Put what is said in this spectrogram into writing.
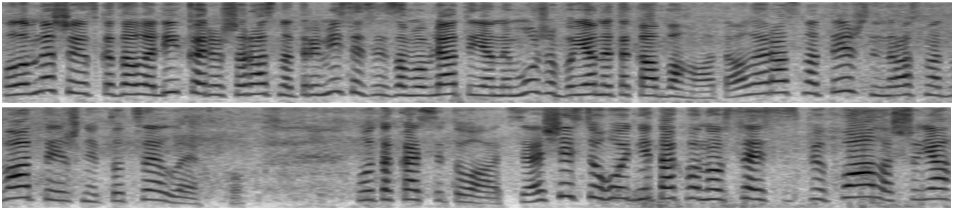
Головне, що я сказала лікарю, що раз на три місяці замовляти я не можу, бо я не така багата. Але раз на тиждень, раз на два тижні, то це легко. Ось така ситуація. А ще сьогодні так воно все співпало, що я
